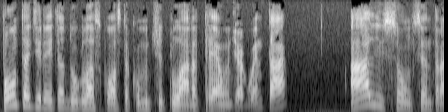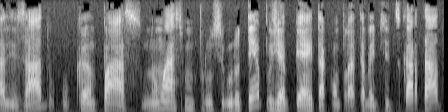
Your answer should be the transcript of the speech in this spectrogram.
ponta direita Douglas Costa como titular até onde aguentar, Alisson centralizado, o Campas no máximo para um segundo tempo, o GPR está completamente descartado,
